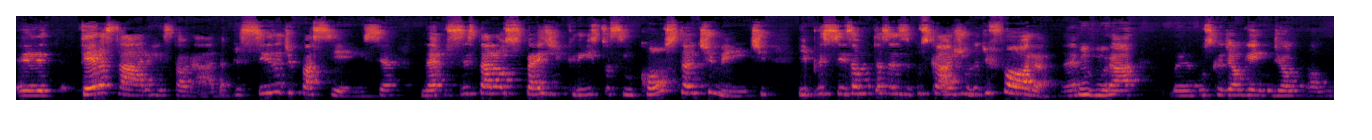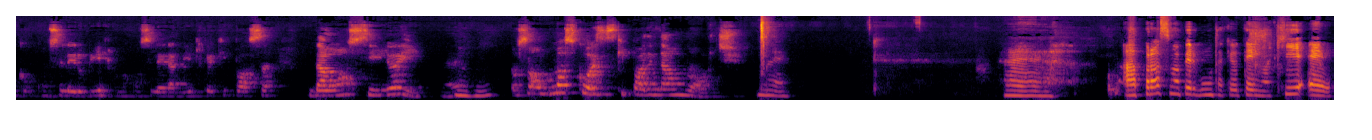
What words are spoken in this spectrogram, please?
é, ter essa área restaurada, precisa de paciência, né? Precisa estar aos pés de Cristo assim constantemente e precisa muitas vezes buscar ajuda de fora, né? Uhum. Procurar é, busca de alguém, de algum, algum conselheiro bíblico, uma conselheira bíblica que possa dar um auxílio aí. Né? Uhum. Então são algumas coisas que podem dar um norte. É. É. A próxima pergunta que eu tenho aqui é:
